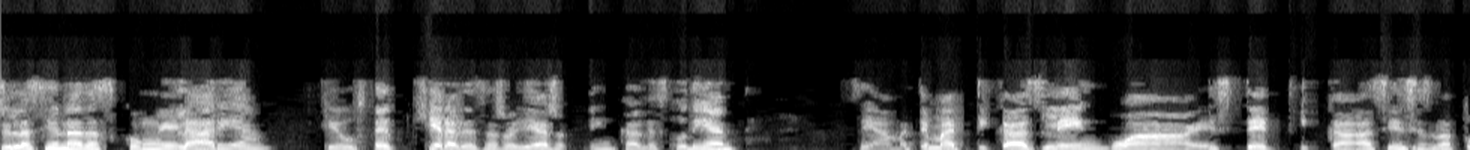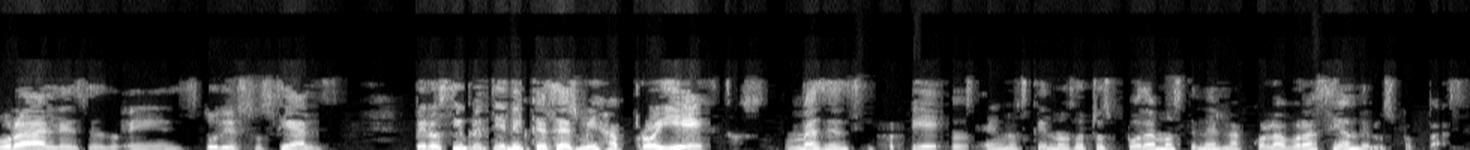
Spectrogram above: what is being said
relacionadas con el área que usted quiera desarrollar en cada estudiante, sea matemáticas, lengua, estética, ciencias naturales, eh, estudios sociales. Pero siempre tienen que ser, mi hija, proyectos, más en proyectos en los que nosotros podamos tener la colaboración de los papás.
